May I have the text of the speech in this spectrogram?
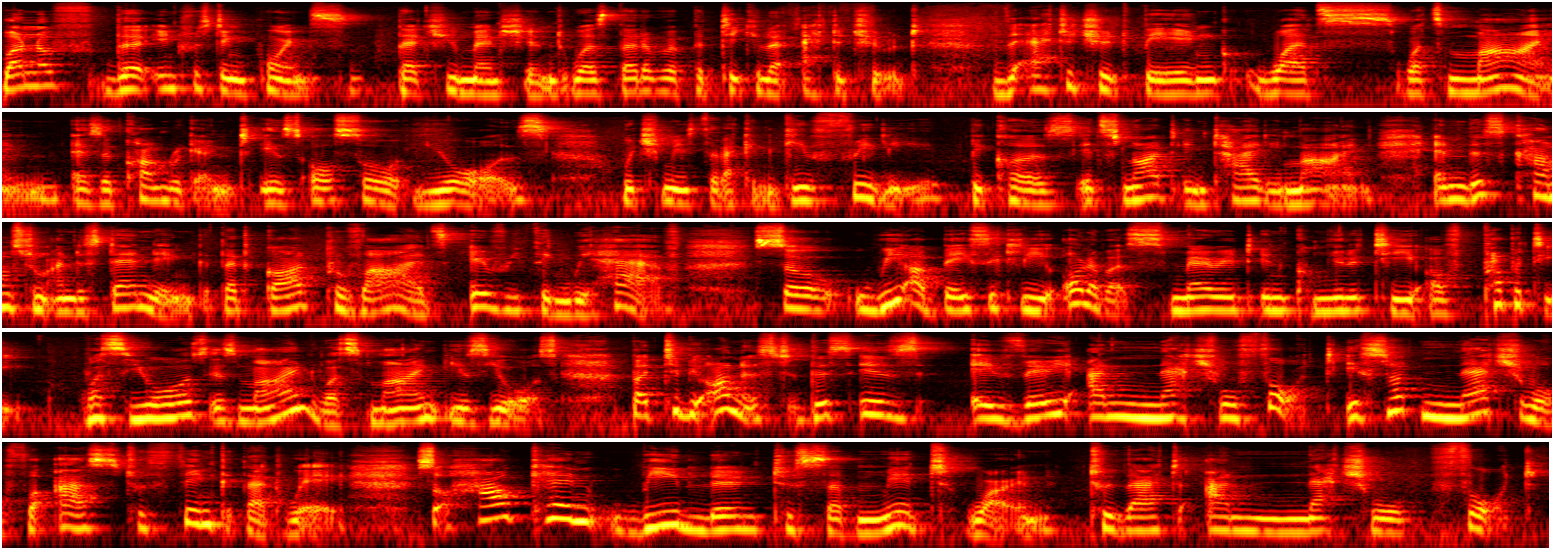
One of the interesting points that you mentioned was that of a particular attitude. The attitude being what's what's mine as a congregant is also yours, which means that I can give freely because it's not entirely mine. And this comes from understanding that God provides everything we have. So we are basically all of us married in community of property What's yours is mine, what's mine is yours. But to be honest, this is a very unnatural thought. It's not natural for us to think that way. So, how can we learn to submit, Warren, to that unnatural thought?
